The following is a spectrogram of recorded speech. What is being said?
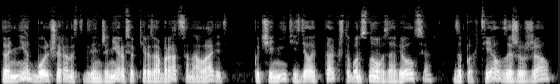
то нет большей радости для инженера все-таки разобраться, наладить, починить и сделать так, чтобы он снова завелся, запыхтел, зажужжал –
